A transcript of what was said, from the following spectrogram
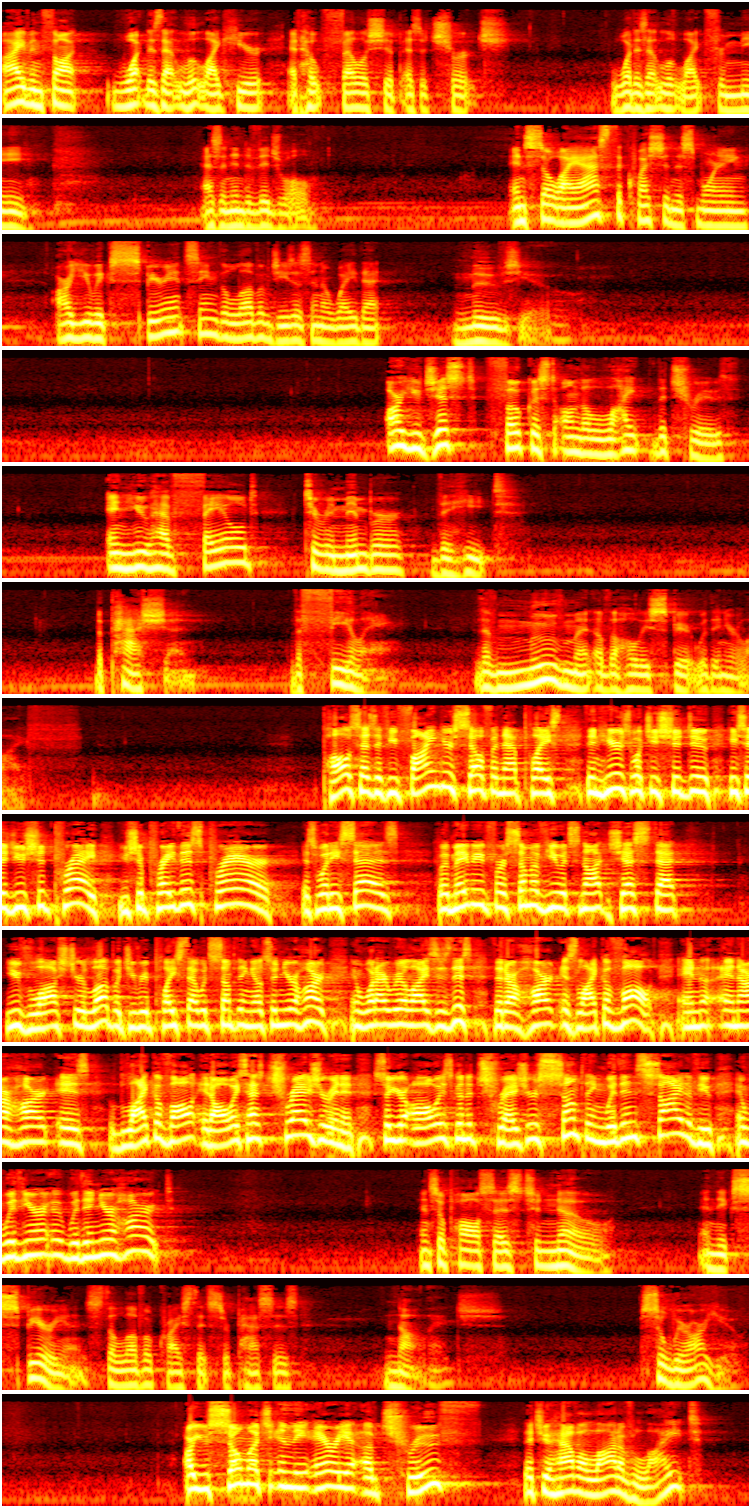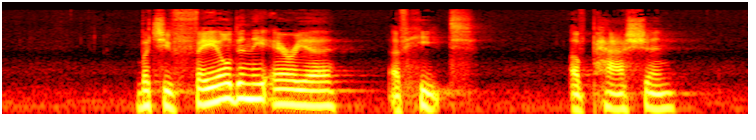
I even thought, what does that look like here at Hope Fellowship as a church? What does that look like for me as an individual? And so I asked the question this morning Are you experiencing the love of Jesus in a way that moves you? Are you just focused on the light, the truth, and you have failed to remember the heat? the passion, the feeling, the movement of the Holy Spirit within your life. Paul says if you find yourself in that place, then here's what you should do. He said you should pray. You should pray this prayer, is what he says. But maybe for some of you, it's not just that You've lost your love, but you replace that with something else in your heart. And what I realize is this, that our heart is like a vault. And, and our heart is like a vault. It always has treasure in it. So you're always going to treasure something within inside of you and within your, within your heart. And so Paul says to know and experience the love of Christ that surpasses knowledge. So where are you? Are you so much in the area of truth that you have a lot of light, but you failed in the area of heat, of passion,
